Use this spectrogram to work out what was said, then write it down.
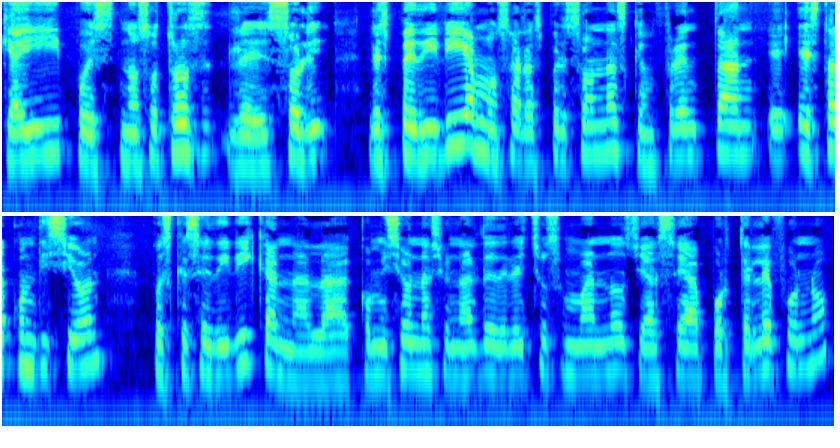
que ahí pues nosotros les, les pediríamos a las personas que enfrentan eh, esta condición pues que se dirijan a la Comisión Nacional de Derechos Humanos ya sea por teléfono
